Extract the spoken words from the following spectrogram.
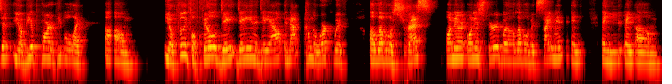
to, you know, be a part of people like um, you know, feeling fulfilled day day in and day out, and not come to work with a level of stress on their on their spirit, but a level of excitement and and and um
